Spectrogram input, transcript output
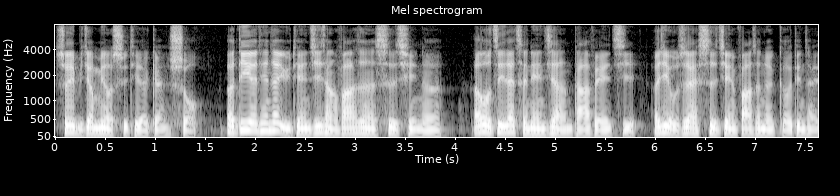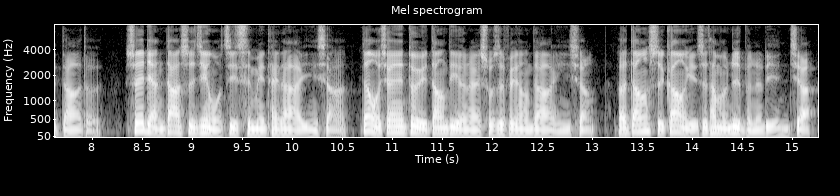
所以比较没有实体的感受。而第二天在羽田机场发生的事情呢，而我自己在成田机场搭飞机，而且我是在事件发生的隔天才搭的，所以两大事件我自己是没太大的影响。但我相信对于当地人来说是非常大的影响。而当时刚好也是他们日本的连假，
